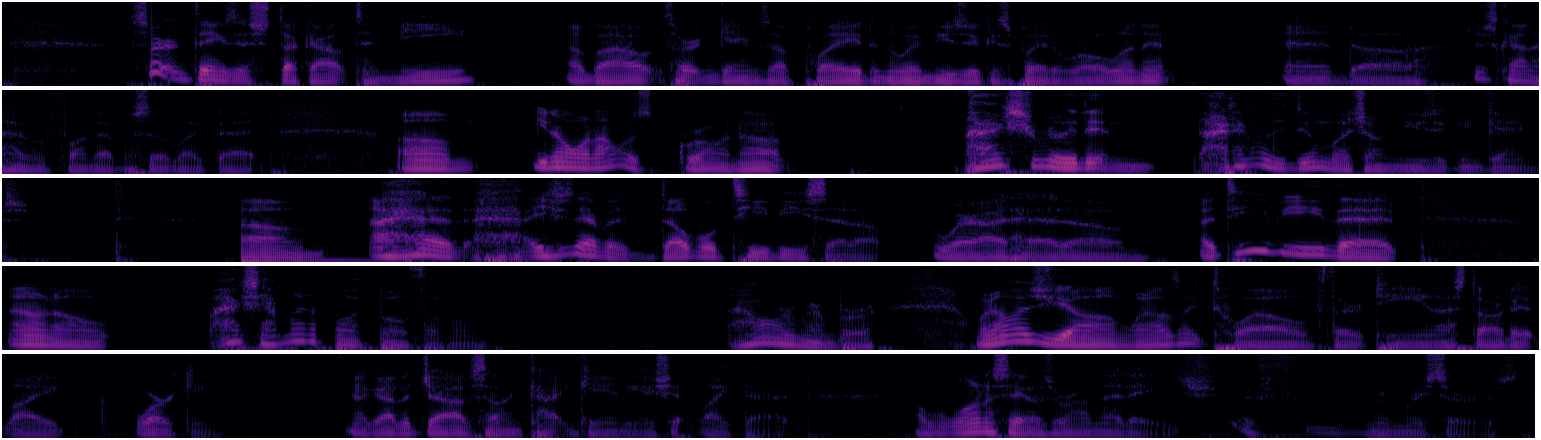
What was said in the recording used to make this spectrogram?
certain things that stuck out to me about certain games I've played and the way music has played a role in it, and uh, just kind of have a fun episode like that. Um, you know, when I was growing up, I actually really didn't. I didn't really do much on music and games. Um, I had I used to have a double TV setup where I had um, a TV that I don't know. Actually, I might have bought both of them. I don't remember. When I was young, when I was like 12, 13, I started like working. I got a job selling cotton candy and shit like that. I want to say I was around that age, if memory serves.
